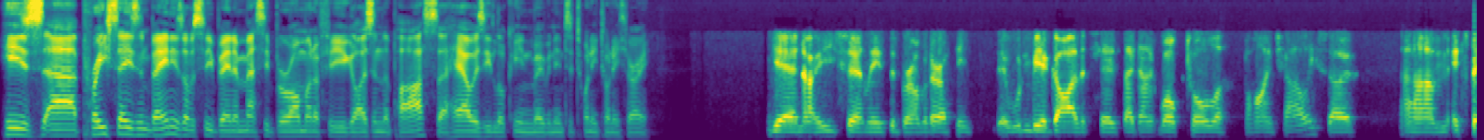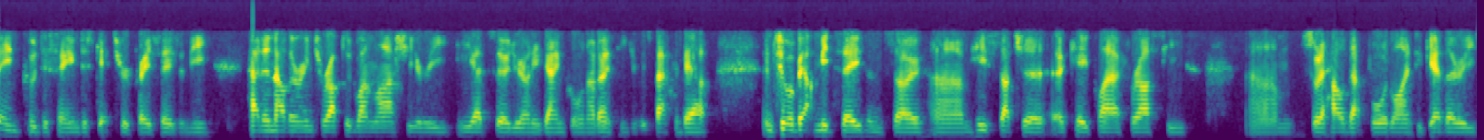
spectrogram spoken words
his uh, preseason been? He's obviously been a massive barometer for you guys in the past. So, how is he looking moving into 2023? Yeah, no, he certainly is the barometer. I think there wouldn't be a guy that says they don't walk taller behind Charlie. So, um, it's been good to see him just get through preseason. He had another interrupted one last year. He, he had surgery on his ankle, and I don't think he was back about until about mid-season. So um, he's such a, a, key player for us. He's um, sort of held that forward line together. He's,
